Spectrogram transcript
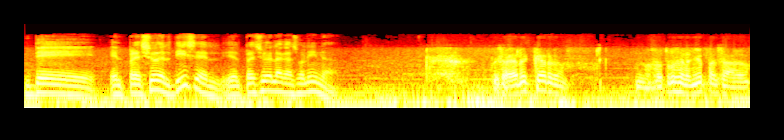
de el precio del diésel y del precio de la gasolina? Pues a ver, Ricardo, nosotros el año pasado,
